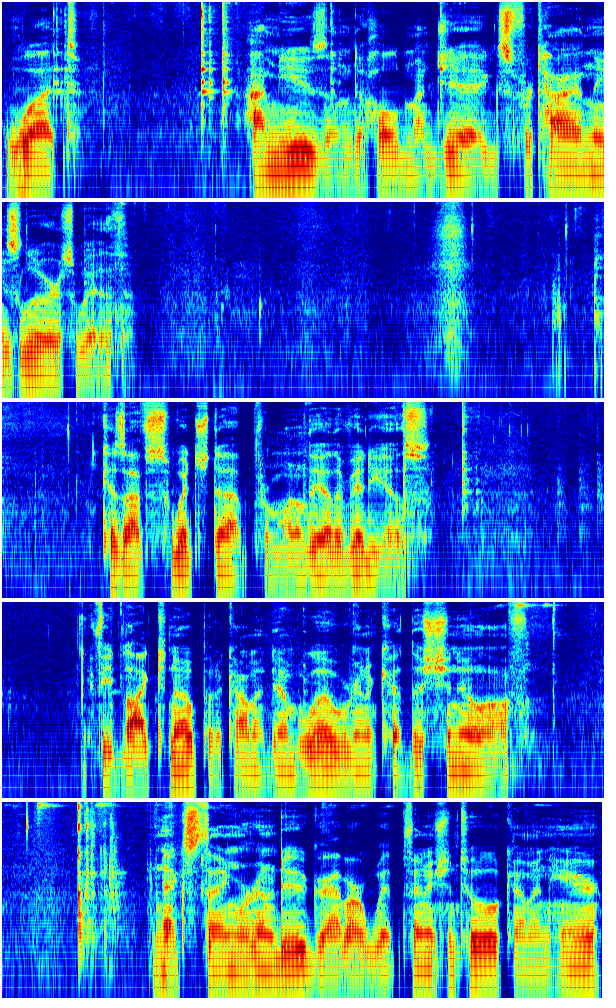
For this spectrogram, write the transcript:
what I'm using to hold my jigs for tying these lures with? Because I've switched up from one of the other videos. If you'd like to know, put a comment down below. We're going to cut this chenille off. Next thing we're going to do, grab our whip finishing tool, come in here.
